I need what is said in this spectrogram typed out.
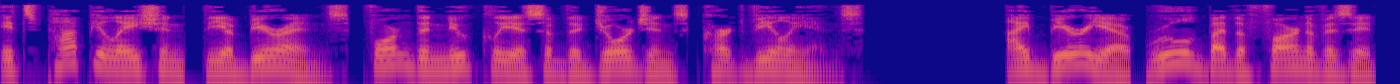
Its population, the Iberians, formed the nucleus of the Georgians Kartvelians. Iberia, ruled by the Pharnavazid,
